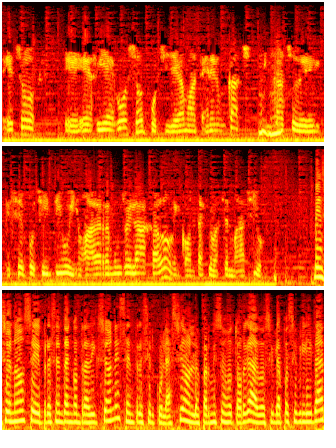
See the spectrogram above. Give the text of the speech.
eso eh, es riesgoso por si llegamos a tener un caso. En caso de que sea positivo y nos agarre muy relajado, el contagio va a ser masivo. Mencionó se presentan contradicciones entre circulación, los permisos otorgados y la posibilidad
